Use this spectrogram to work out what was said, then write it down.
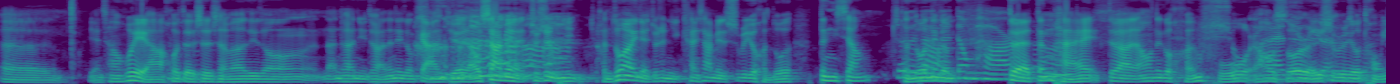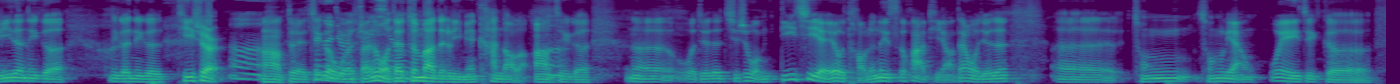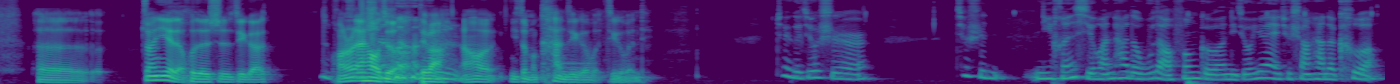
呃，演唱会啊，或者是什么这种男团、女团的那种感觉，然后下面就是你 很重要一点，就是你看下面是不是有很多灯箱，对很多那个灯牌对嗯灯牌，对吧？然后那个横幅，然后所有人是不是有统一的那个那个那个 T 恤儿？嗯啊，对，这个我反正我在星尊巴的里面看到了啊，这嗯个那我觉得其实我们第一期也有讨论类似的话题啊，但是我觉得呃，从从两位这个呃专业的或者是这个狂热爱好者对吧？嗯然后你怎么看这个问这个问题？这个就是就是你很喜欢他的舞蹈风格，你就愿意去上他的课，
